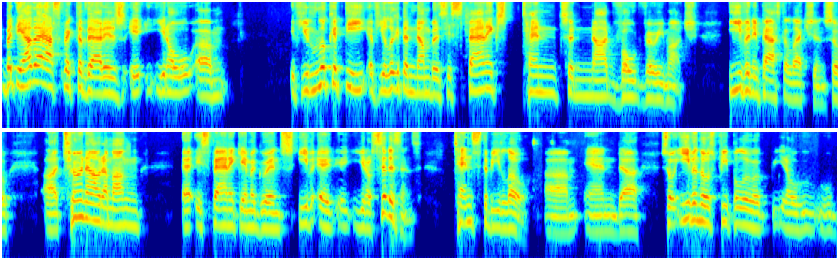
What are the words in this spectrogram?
but the other aspect of that is, it, you know, um, if you look at the if you look at the numbers, Hispanics tend to not vote very much, even in past elections. So uh, turnout among uh, Hispanic immigrants, even uh, uh you know citizens, tends to be low, um, and uh, so even those people who are, you know who, who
